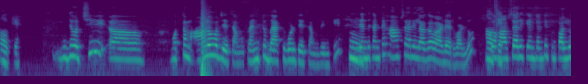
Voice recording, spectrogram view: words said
ఓకే. ఇది వచ్చి ఆ, మొత్తం ఆల్ ఓవర్ చేసాము ఫ్రంట్ బ్యాక్ కూడా చేసాము దీనికి. ఉమ్, ఇది ఎందుకంటే హాఫ్ శారీ లాగా వాడారు వాళ్ళు. సో హాఫ్ శారీకి ఏంటంటే ఇప్పుడు పళ్ళు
